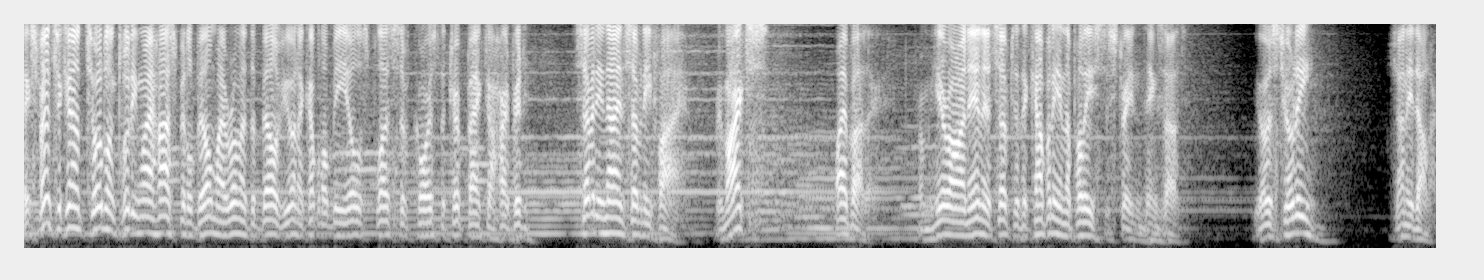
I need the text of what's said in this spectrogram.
Expense account total, including my hospital bill, my room at the Bellevue, and a couple of meals, plus, of course, the trip back to Hartford. Seventy-nine seventy-five. Remarks? Why bother? From here on in, it's up to the company and the police to straighten things out. Yours truly, Johnny Dollar.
